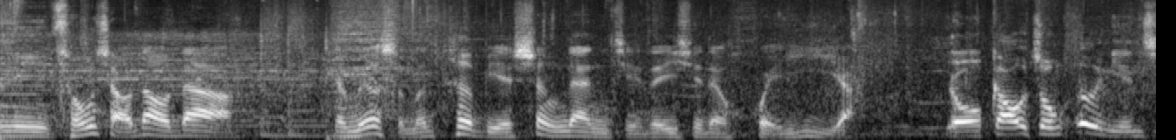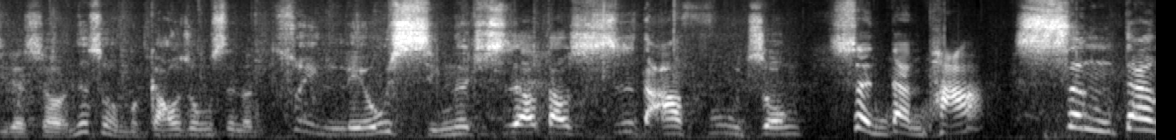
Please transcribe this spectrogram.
你从小到大有没有什么特别圣诞节的一些的回忆啊？有，高中二年级的时候，那时候我们高中生呢最流行的就是要到师大附中圣诞趴、圣诞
